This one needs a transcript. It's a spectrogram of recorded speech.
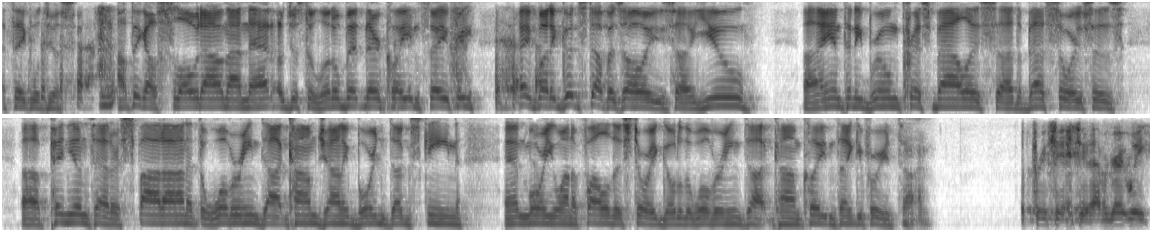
I think we'll just. I think I'll slow down on that just a little bit there, Clayton Sayfie. hey, buddy, good stuff as always. Uh, you, uh, Anthony Broome, Chris Balas, uh, the best sources, uh, opinions that are spot on at thewolverine.com. Johnny Borton, Doug Skene, and more. You want to follow this story? Go to thewolverine.com. Clayton, thank you for your time. Appreciate you. Have a great week.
